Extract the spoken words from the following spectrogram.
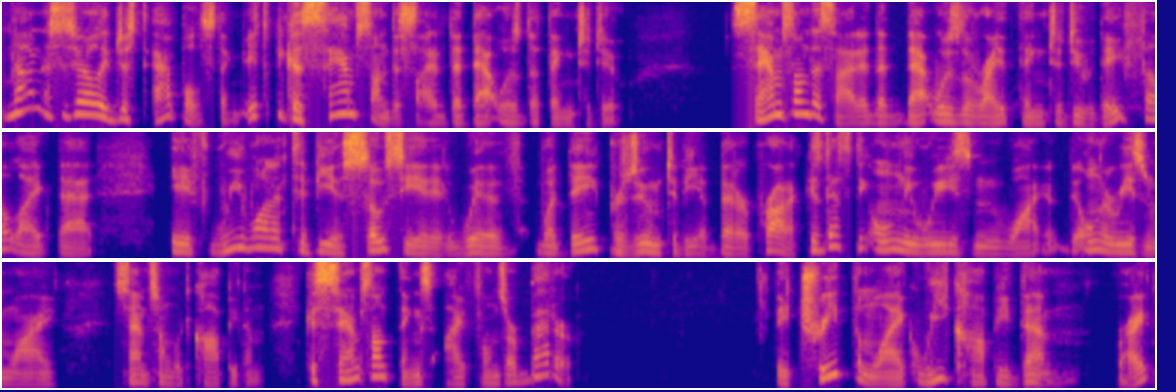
not necessarily just Apple's thing. It's because Samsung decided that that was the thing to do. Samsung decided that that was the right thing to do. They felt like that if we wanted to be associated with what they presume to be a better product, because that's the only reason why the only reason why Samsung would copy them, because Samsung thinks iPhones are better. They treat them like we copied them right?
